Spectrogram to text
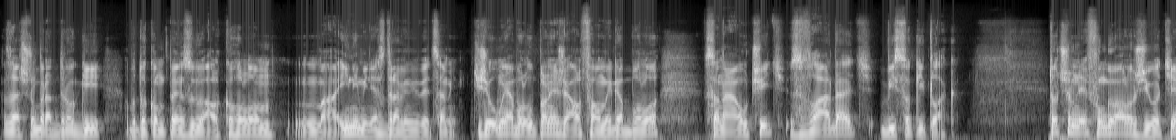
začnú brať drogy, alebo to kompenzujú alkoholom mm, a inými nezdravými vecami. Čiže u mňa bol úplne, že alfa omega bolo sa naučiť zvládať vysoký tlak. To, čo mne fungovalo v živote,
